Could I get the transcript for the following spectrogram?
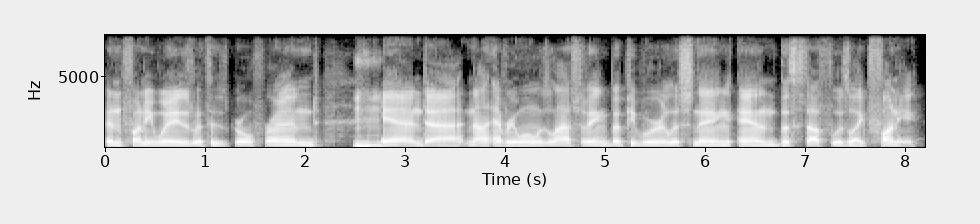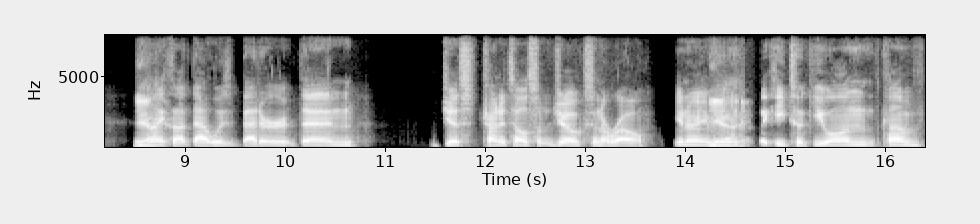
in funny ways with his girlfriend Mhm. and uh, not everyone was laughing, but people were listening, and the stuff was like funny. Yeah. And I thought that was better than just trying to tell some jokes in a row. You know what I mean? Yeah. Like he took you on kind of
